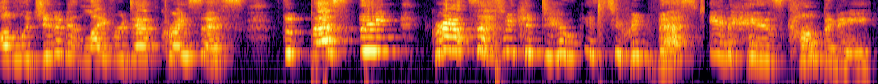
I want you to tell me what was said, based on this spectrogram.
of legitimate life or death crisis. The best thing Grant says we can do is to invest in his company.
